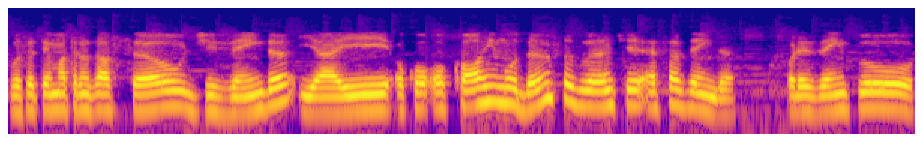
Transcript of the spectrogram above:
você tem uma transação de venda e aí ocorrem mudanças durante essa venda. Por exemplo,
